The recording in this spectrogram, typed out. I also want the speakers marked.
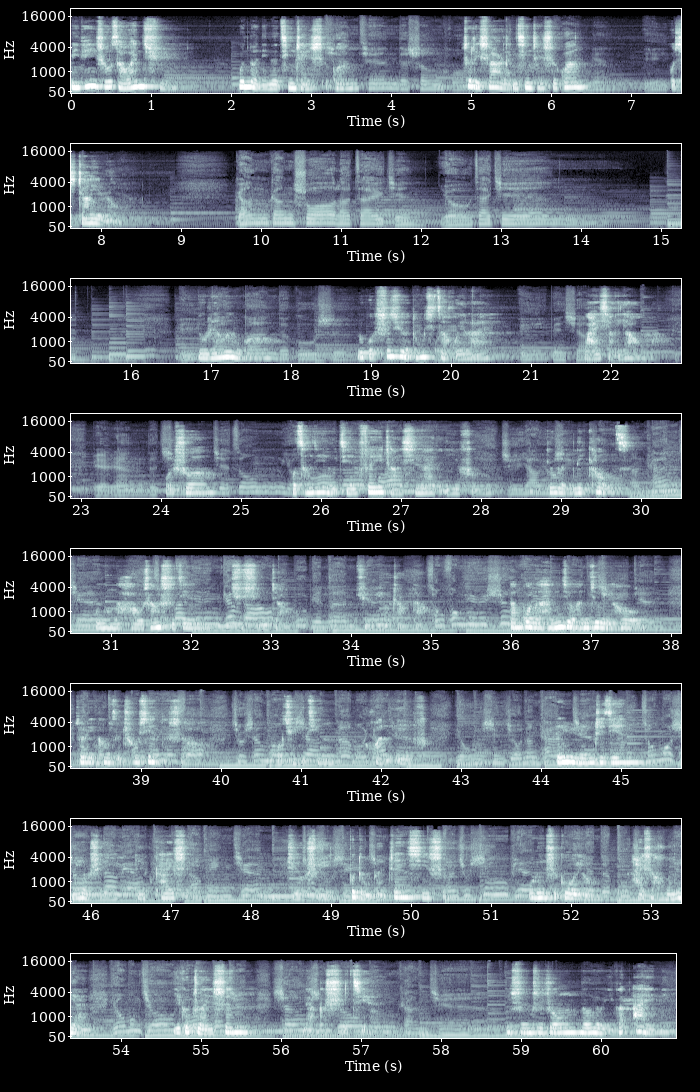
Speaker 1: 每天一首早安曲，温暖您的清晨时光。这里是爱尔兰清晨时光，我是张艺柔。刚刚说了再见，又再见。有人问我，如果失去的东西再回来，我还想要吗？我说，我曾经有一件非常心爱的衣服，丢了一粒扣子，我用了好长时间去寻找，却没有找到。当过了很久很久以后，这粒扣子出现的时候，我却已经换了衣服。人与人之间，没有谁离不开谁，只有谁不懂得珍惜谁。无论是故友还是红颜，一个转身，两个世界。一生之中能有一个爱你、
